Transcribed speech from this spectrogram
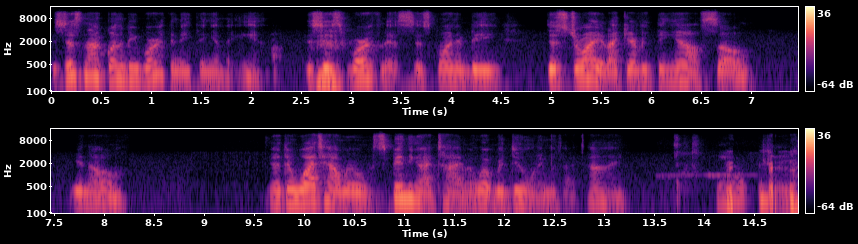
it's just not going to be worth anything in the end. It's Hmm. just worthless. It's going to be destroyed like everything else. So, you know, you have to watch how we're spending our time and what we're doing with our time. Yeah. True.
